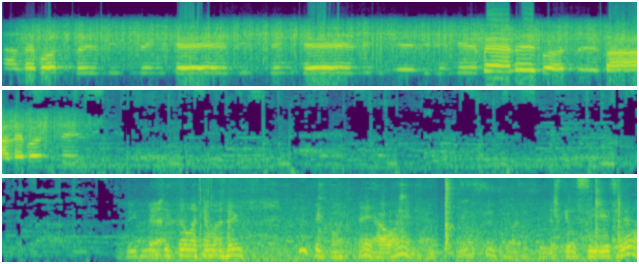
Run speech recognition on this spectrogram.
Ale bossy ziczinkie, ziczinkie, ziczinkie, ziczinkie, bale bossy, bale bossy. It makes you feel like I'm at home. Hey, how are you, man? It's good to see you too.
